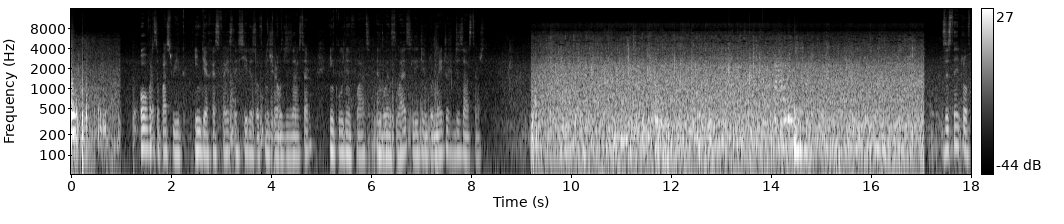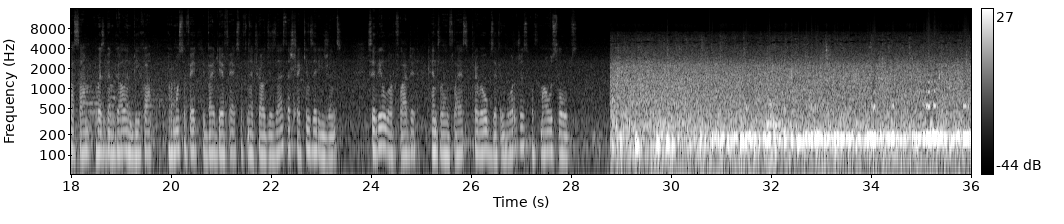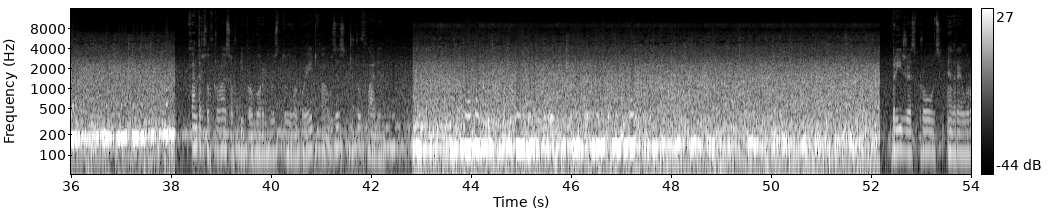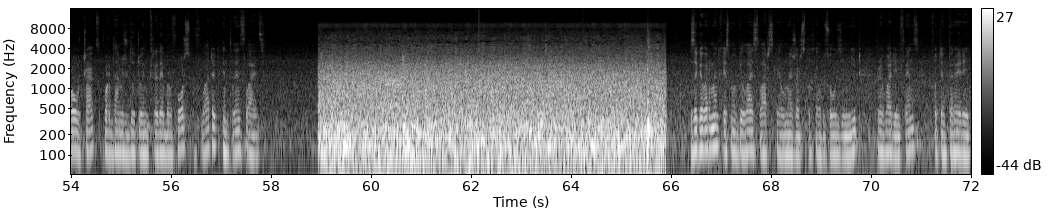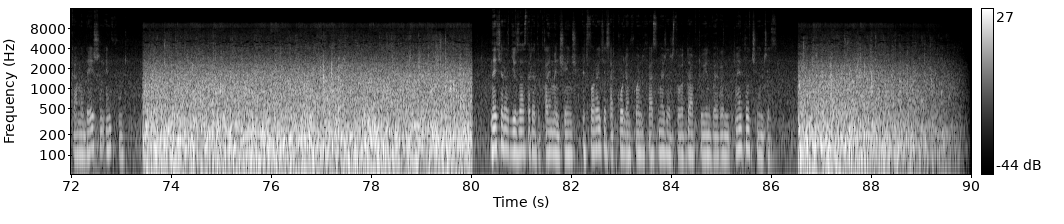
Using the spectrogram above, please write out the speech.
Over the past week, India has faced a series of natural disasters, including floods and landslides leading to major disasters. The state of Assam, West Bengal, and Bihar are most affected by the effects of natural disasters shaking the regions. Several were flooded, and landslides provoked the convergence of Mao slopes. Hundreds of cars of people were used to evacuate houses due to flooding. Bridges, roads, and railroad tracks were damaged due to incredible force of flooded and landslides. The government has mobilized large-scale measures to help those in need, providing funds for temporary accommodation and food. Natural disaster and climate change authorities are calling for enhanced measures to adapt to environmental changes.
